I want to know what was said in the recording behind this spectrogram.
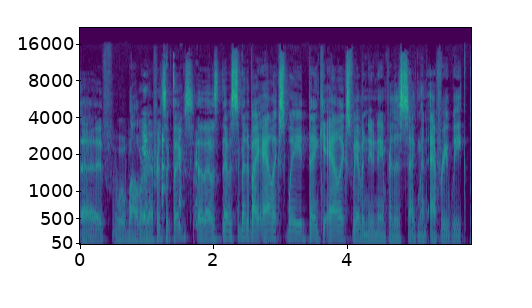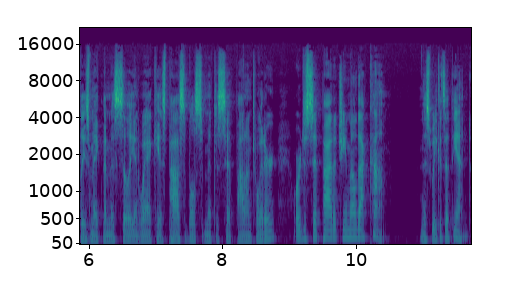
Uh, if, while we're referencing things, uh, that was that was submitted by Alex Wade. Thank you, Alex. We have a new name for this segment every week. Please make them as silly and wacky as possible. Submit to SIFPod on Twitter or to sifpod at gmail.com. This week is at the end.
